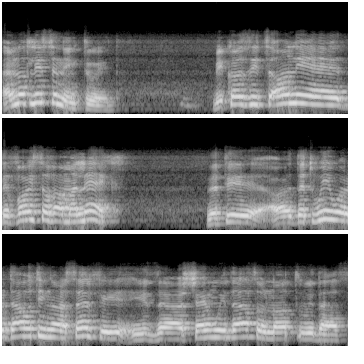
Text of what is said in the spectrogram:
I'm not listening to it. Because it's only uh, the voice of Amalek. That, he, uh, that we were doubting ourselves is there Hashem with us or not with us?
